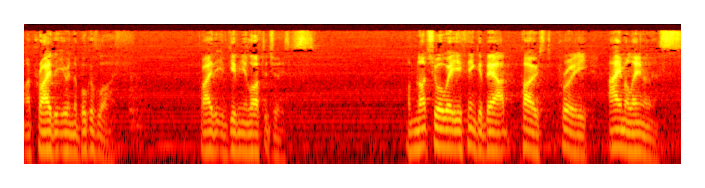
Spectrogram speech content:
I pray that you're in the book of life. Pray that you've given your life to Jesus. I'm not sure where you think about post, pre, amillennialists.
